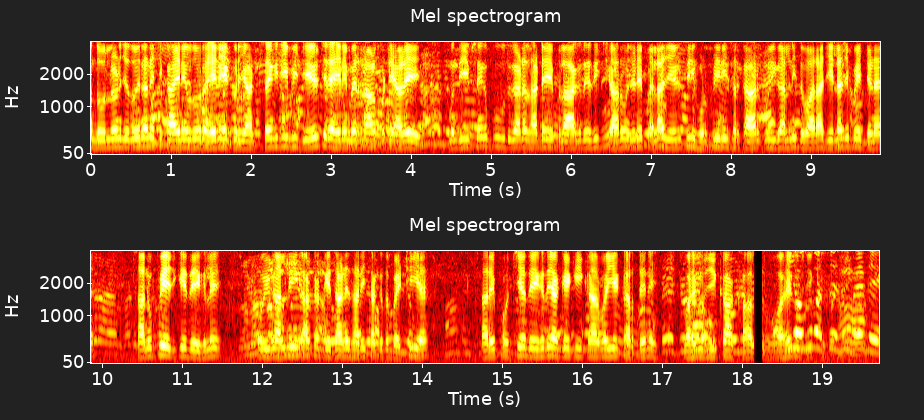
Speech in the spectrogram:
ਅੰਦੋਲਨ ਜਦੋਂ ਇਹਨਾਂ ਨੇ ਚੁਕਾਏ ਨੇ ਉਦੋਂ ਰਹੇ ਨੇ ਗੁਰਜੰਟ ਸਿੰਘ ਜੀ ਵੀ ਜੇਲ੍ਹ 'ਚ ਰਹੇ ਨੇ ਮੇਰੇ ਨਾਲ ਪਟਿਆਲੇ। ਮਨਦੀਪ ਸਿੰਘ ਭੂਤਗੜ ਸਾਡੇ ਬਲਾਕ ਦੇ ਸੀ ਚਾਰੋਂ ਜਿਹੜੇ ਪਹਿਲਾਂ ਜੇਲ੍ਹ ਸੀ ਹੁਣ ਵੀ ਨਹੀਂ ਸਰਕਾਰ ਕੋਈ ਗੱਲ ਨਹੀਂ ਦੁਬਾਰਾ ਜੇਲ੍ਹਾਂ 'ਚ ਭੇਜਣਾ ਸਾਨੂੰ ਭੇਜ ਕੇ ਦੇਖ ਲੇ ਕੋਈ ਗੱਲ ਨਹੀਂ ਆ ਅੱਗੇ ਥਾਣੇ ਸਾਰੀ ਸੰਗਤ ਬੈਠੀ ਹੈ। ਸਾਰੇ ਪਹੁੰਚੇ ਆ, ਦੇਖਦੇ ਅੱਗੇ ਕੀ ਕਾਰਵਾਈ ਇਹ ਕਰਦੇ ਨੇ। ਵਾਹਿਗੁਰੂ ਜੀ ਕਾ ਖਾਲਸਾ ਵਾਹਿਗੁਰੂ ਜੀ ਕੀ ਫਤਿਹ।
